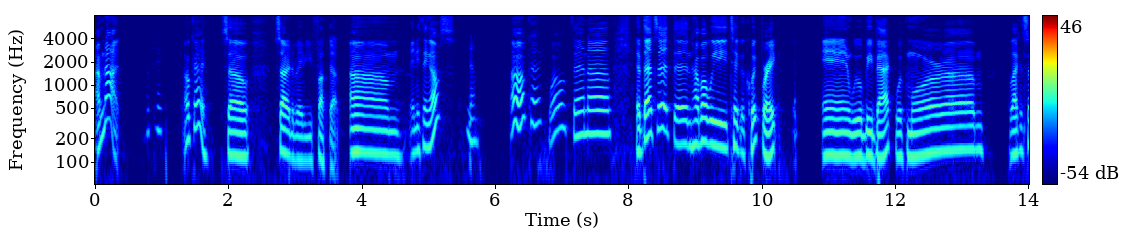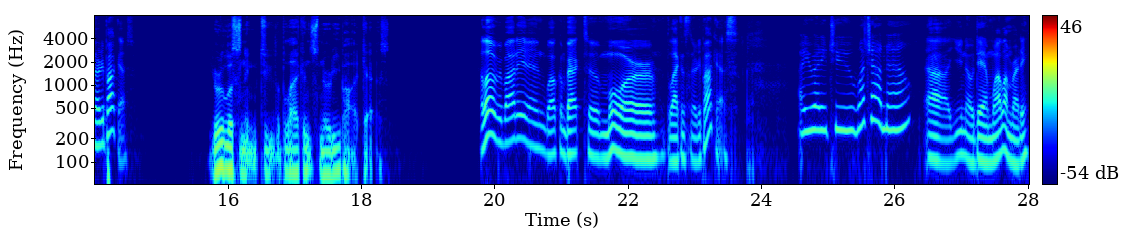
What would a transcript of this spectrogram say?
I'm not. Okay. Okay. So sorry to baby, you fucked up. Um anything else? No. Oh, okay. Well then uh if that's it, then how about we take a quick break? Yep. And we'll be back with more um Black and Snurdy podcast. You're listening to the Black and Snurdy Podcast. Hello everybody and welcome back to more Black and Snurdy podcast. Are you ready to watch out now? Uh you know damn well I'm ready.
